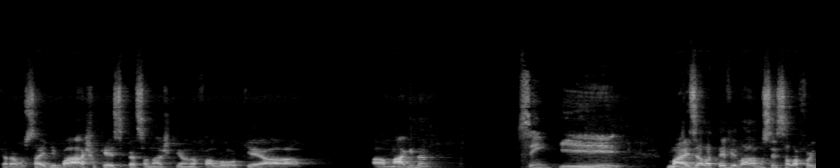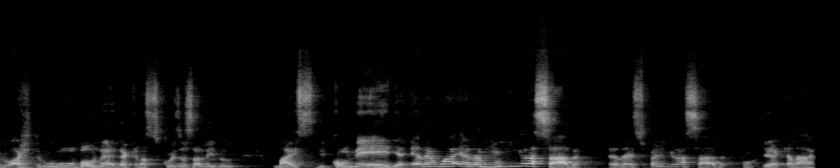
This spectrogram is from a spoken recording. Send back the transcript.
que era o Sai de Baixo, que é esse personagem que a Ana falou, que é a, a Magda. Sim. E mas ela teve lá, não sei se ela foi do Asdrubal, né? Daquelas coisas ali do mais de comédia. Ela é uma, ela é muito engraçada ela é super engraçada, porque é aquela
